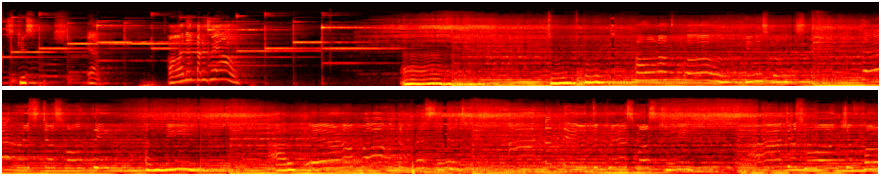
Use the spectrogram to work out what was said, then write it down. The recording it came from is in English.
Excuse. Ayan. O, anan para sa'yo? Ah. Don't all of There is just one thing I need I don't care about the present the Christmas tree I just want you for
